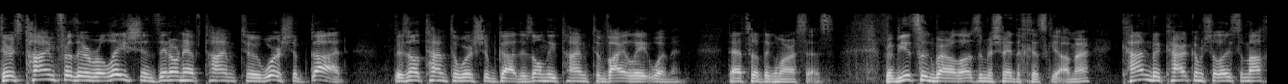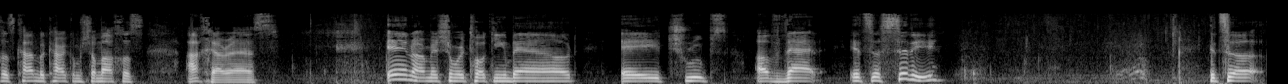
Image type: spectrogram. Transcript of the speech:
There's time for their relations. They don't have time to worship God. There's no time to worship God. There's only time to violate women. That's what the Gemara says. Rabbi Yitzchak bar Elazar Mishmei Dechizki Amar, Kan bekarkam kan bekarkam shamalchus acheres. In our mission, we're talking about a troops of that. It's a city. It's a.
